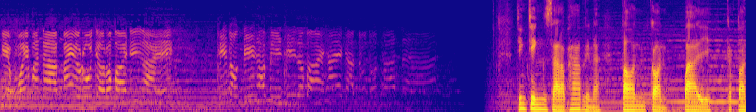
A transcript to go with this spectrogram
เก็บไว้มานานไม่รู้จะระบายที่ไหน ที่ตรงนี้ครับมีที่ระบายให้กับทุกท่านนะฮะจริง ๆ สารภาพเลยนะ ตอนก่อนไปกับตอน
